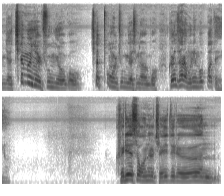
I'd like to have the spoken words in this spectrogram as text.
이제 체면을 중요하고, 채통을 중요하게 생각하고, 그런 사람 은혜 못 받아요. 그래서 오늘 저희들은,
